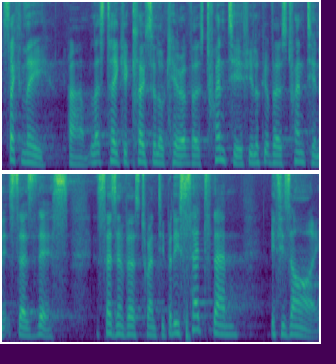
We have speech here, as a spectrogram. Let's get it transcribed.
Secondly, um, let's take a closer look here at verse 20. If you look at verse 20, and it says this it says in verse 20, But he said to them, It is I.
